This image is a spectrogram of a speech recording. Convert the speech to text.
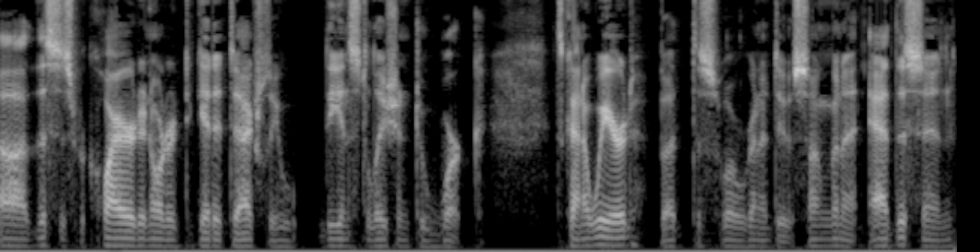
Uh, this is required in order to get it to actually the installation to work. It's kind of weird, but this is what we're going to do. So I'm going to add this in.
